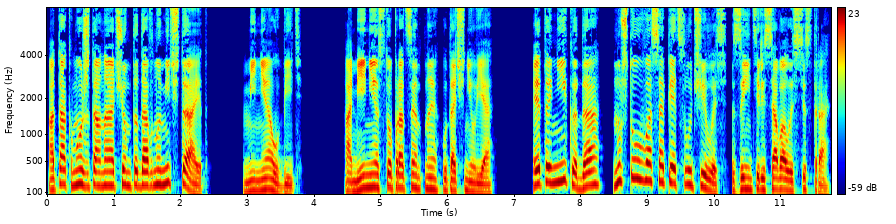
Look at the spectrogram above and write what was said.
А так, может, она о чем-то давно мечтает. Меня убить. А менее стопроцентное, уточнил я. Это Ника, да? Ну что у вас опять случилось? Заинтересовалась сестра.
